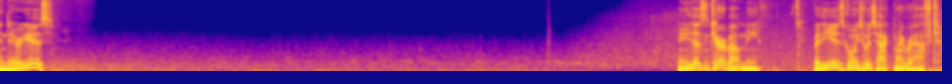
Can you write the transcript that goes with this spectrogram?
And there he is. And he doesn't care about me. But he is going to attack my raft.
